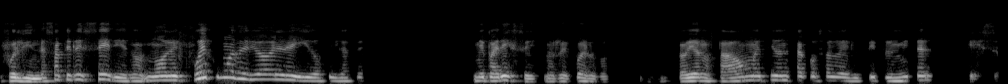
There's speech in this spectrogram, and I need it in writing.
Fue linda esa teleserie, no, no le fue como debió haber leído, fíjate. Me parece, me recuerdo. Todavía no estábamos metidos en esta cosa del People Meter, que es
